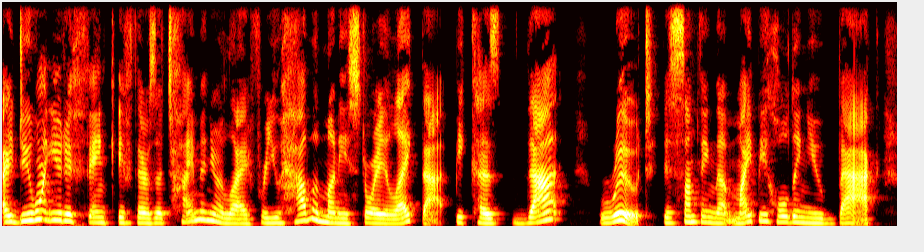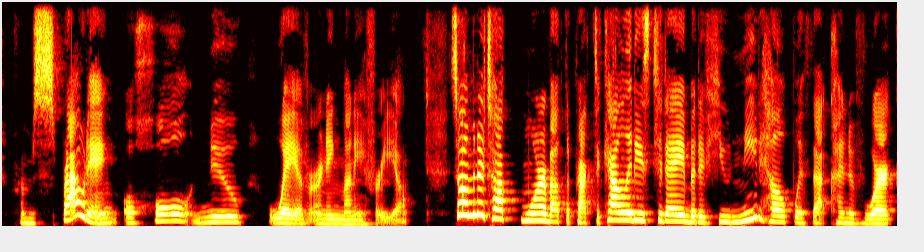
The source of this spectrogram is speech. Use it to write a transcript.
I do want you to think if there's a time in your life where you have a money story like that, because that root is something that might be holding you back from sprouting a whole new way of earning money for you. So I'm going to talk more about the practicalities today, but if you need help with that kind of work,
